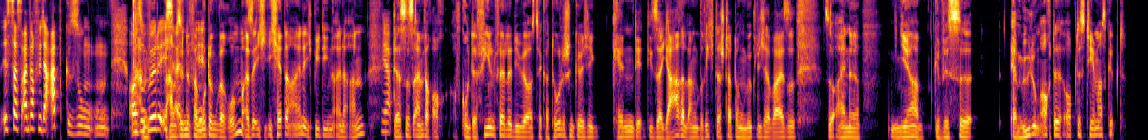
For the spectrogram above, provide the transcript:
ist das einfach wieder abgesunken. Und so würde ich. Haben Sie eine Vermutung, warum? Also ich, ich hätte eine, ich biete Ihnen eine an, ja. dass es einfach auch aufgrund der vielen Fälle, die wir aus der katholischen Kirche kennen, dieser jahrelangen Berichterstattung möglicherweise so eine ja, gewisse Ermüdung auch de, ob des Themas gibt?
